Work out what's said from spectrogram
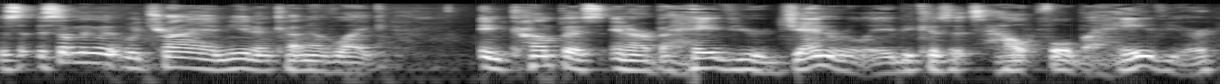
something that we try and, you know, kind of like encompass in our behavior generally because it's helpful behavior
